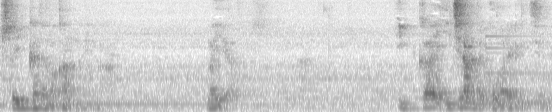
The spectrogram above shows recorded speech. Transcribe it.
ちょっと言い方わかんないな。まあいいや。一回一段階壊れるんですよね。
